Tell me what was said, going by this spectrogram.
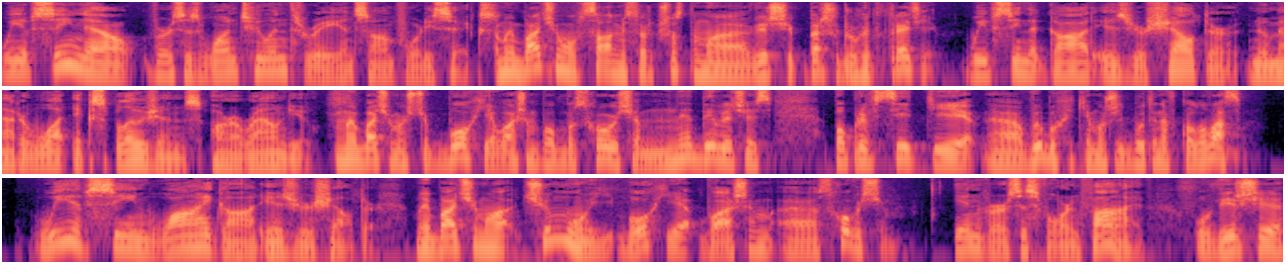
We have seen now verses 1, 2, and 3 in Psalm 46. Ми бачимо в Псалмі 46 вірші 1, 2 та 3. We've seen that God is your shelter no matter what explosions are around you. Ми бачимо, що Бог є вашим бомбосховищем, не дивлячись попри всі ті е, вибухи, які можуть бути навколо вас. We have seen why God is your shelter Ми бачимо, чому Бог є вашим е, сховищем in verses 4 and 5. у вірші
